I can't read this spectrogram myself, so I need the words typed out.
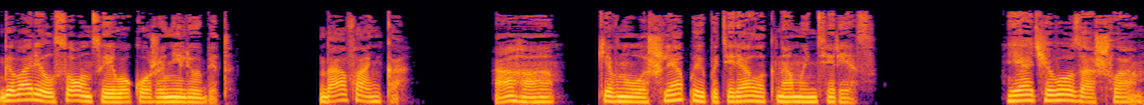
Говорил, солнце его кожа не любит. Да, Фанька? Ага, кивнула шляпа и потеряла к нам интерес. Я чего зашла?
